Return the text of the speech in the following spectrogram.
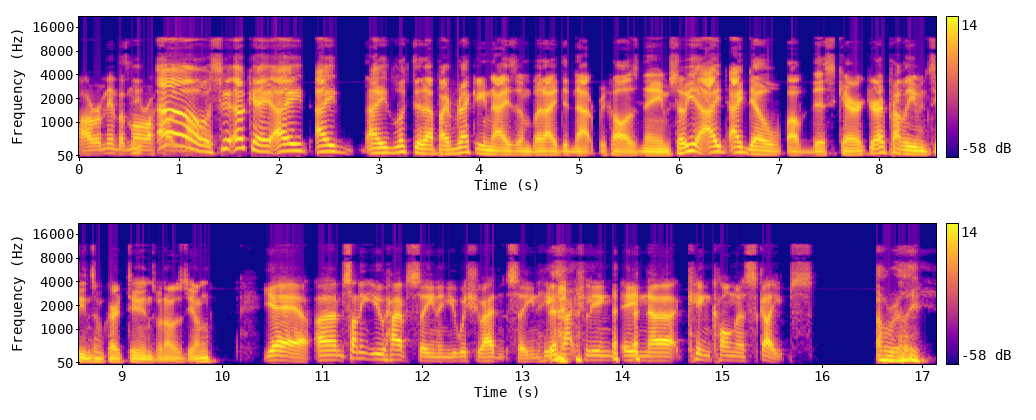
I remember Morocco Oh, so, okay. I I I looked it up. I recognize him, but I did not recall his name. So yeah, I I know of this character. I probably even seen some cartoons when I was young. Yeah, um, something you have seen and you wish you hadn't seen. He's actually in, in uh, King Kong Escapes. Oh really?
